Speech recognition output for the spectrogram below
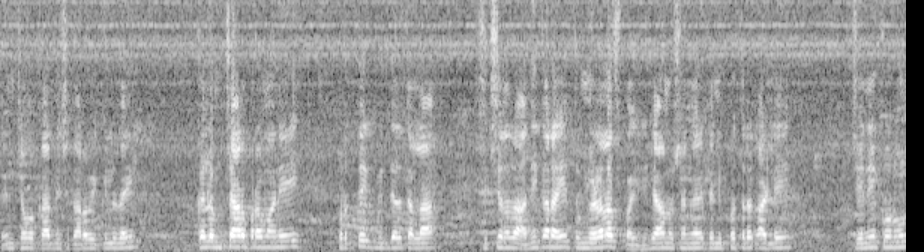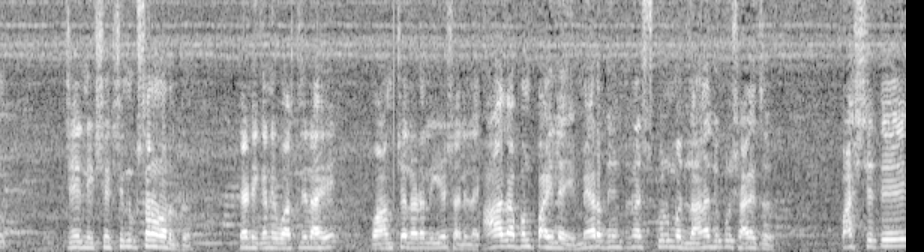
त्यांच्यावर कायदेशीर कारवाई केली जाईल. कलम चारप्रमाणे प्रत्येक विद्यार्थ्याला शिक्षणाचा अधिकार आहे तो मिळालाच पाहिजे. ह्या अनुषंगाने त्यांनी पत्र काढले जेणेकरून जे नि नुकसान होणार होतं त्या ठिकाणी वाचलेलं आहे. व आमच्या लढ्याला यश आलेलं आहे. आज आपण पाहिलं आहे मॅरेथॉन इंटरनॅशनल स्कूलमधलं अनाधिकृत शाळेचं पाचशे ते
